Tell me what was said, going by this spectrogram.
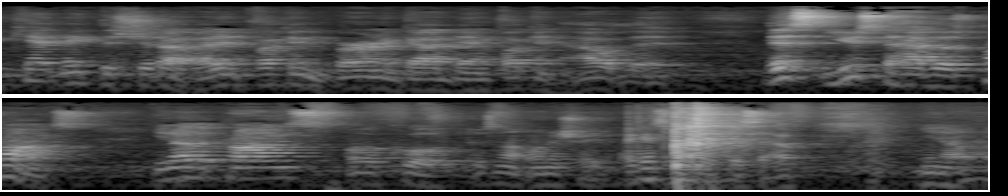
You can't make this shit up. I didn't fucking burn a goddamn fucking outlet. This used to have those prongs. You know the prongs? Oh, cool. Does not want to show you. I guess I'll take this out. You know,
